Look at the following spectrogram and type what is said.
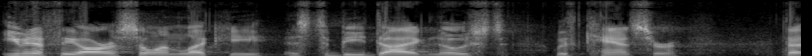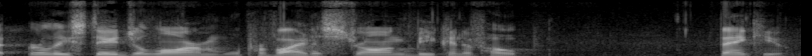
Even if they are so unlucky as to be diagnosed with cancer, that early stage alarm will provide a strong beacon of hope. Thank you.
